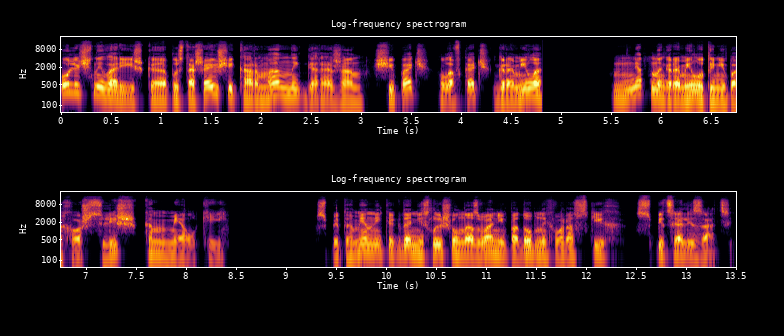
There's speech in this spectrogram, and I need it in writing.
Уличный воришка, опустошающий карманный горожан, щипач, ловкач, громила. Нет, на громилу ты не похож, слишком мелкий. Спитамен никогда не слышал названий подобных воровских специализаций.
